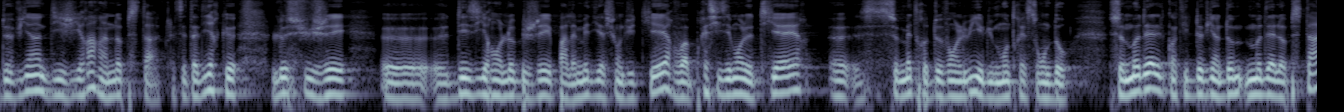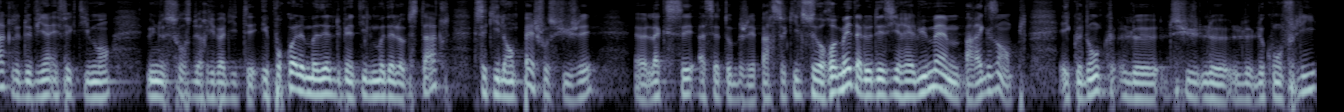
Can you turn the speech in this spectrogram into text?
devient, dit Girard, un obstacle. C'est-à-dire que le sujet désirant l'objet par la médiation du tiers voit précisément le tiers se mettre devant lui et lui montrer son dos. Ce modèle, quand il devient modèle obstacle, devient effectivement une source de rivalité. Et pourquoi le modèle devient-il modèle obstacle? C'est qu'il empêche au sujet l'accès à cet objet, parce qu'il se remet à le désirer lui-même, par exemple, et que donc le, le, conflit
